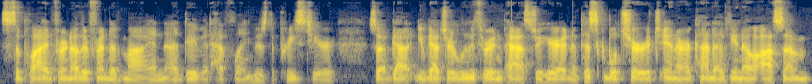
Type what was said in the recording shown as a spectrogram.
supplied for another friend of mine, uh, David Heffling, who's the priest here. So I've got you've got your Lutheran pastor here at an Episcopal church in our kind of you know awesome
